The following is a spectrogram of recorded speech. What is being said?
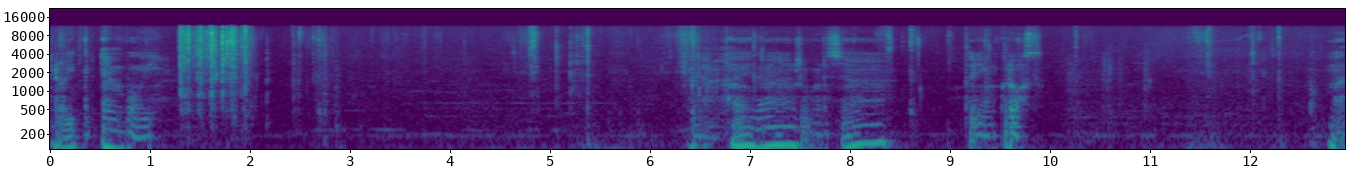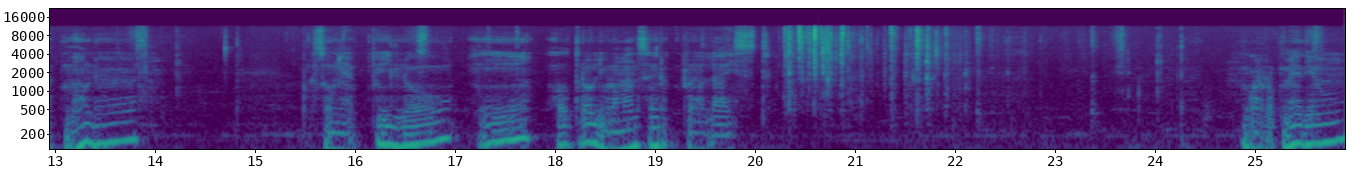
Heroic Envoy. Villain Hydra, reversión, Therion Cross. Matt Moller, Persona Pillow y otro Libromancer Realized. Warrock Medium,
